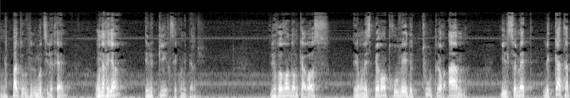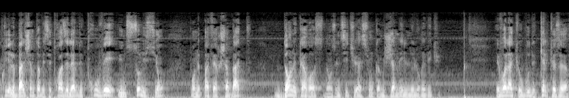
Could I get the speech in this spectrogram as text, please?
On n'a pas de motzilechem. On n'a rien. Et le pire, c'est qu'on est perdu. Ils re dans le carrosse et en espérant trouver de toute leur âme, ils se mettent les quatre à prier le Baal Shem Tov et ses trois élèves de trouver une solution pour ne pas faire Shabbat dans le carrosse, dans une situation comme jamais ils ne l'auraient vécu. Et voilà qu'au bout de quelques heures,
